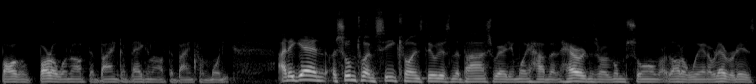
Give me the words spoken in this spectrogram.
borrow, borrowing off the bank or begging off the bank for money and again, I sometimes see clients do this in the past where they might have an inheritance or a lump sum or a lot of win or whatever it is,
